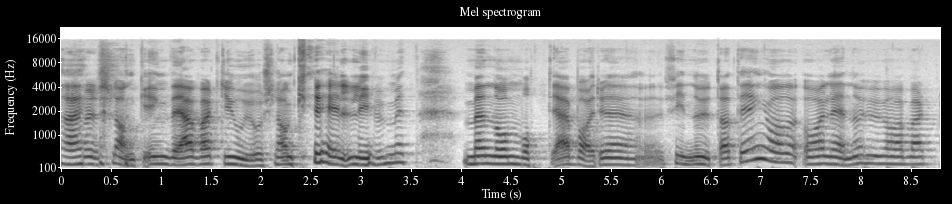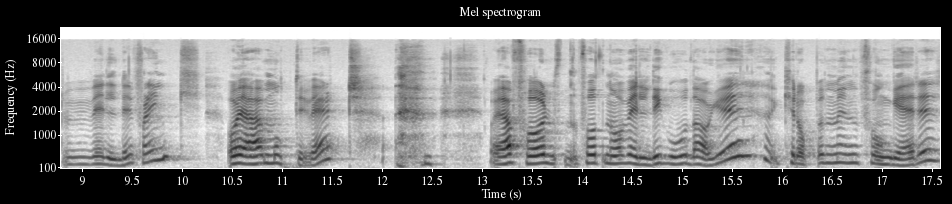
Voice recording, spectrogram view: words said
Nei. For slanking, det har vært jojo-slanker hele livet mitt. Men nå måtte jeg bare finne ut av ting. Og, og Alene hun har vært veldig flink. Og jeg er motivert. og jeg har fått, fått nå veldig gode dager. Kroppen min fungerer.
